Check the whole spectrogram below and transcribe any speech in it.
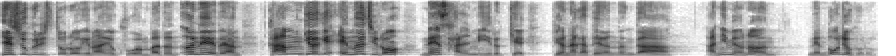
예수 그리스도로 인하여 구원받은 은혜에 대한 감격의 에너지로 내 삶이 이렇게 변화가 되었는가 아니면은 내 노력으로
